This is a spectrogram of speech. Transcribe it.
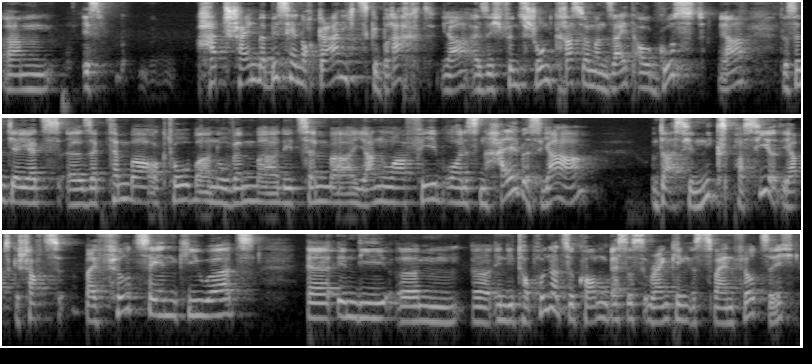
Ähm, es hat scheinbar bisher noch gar nichts gebracht. Ja, also ich finde es schon krass, wenn man seit August, ja, das sind ja jetzt äh, September, Oktober, November, Dezember, Januar, Februar, das ist ein halbes Jahr und da ist hier nichts passiert. Ihr habt es geschafft, bei 14 Keywords äh, in, die, ähm, äh, in die Top 100 zu kommen. Bestes Ranking ist 42.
